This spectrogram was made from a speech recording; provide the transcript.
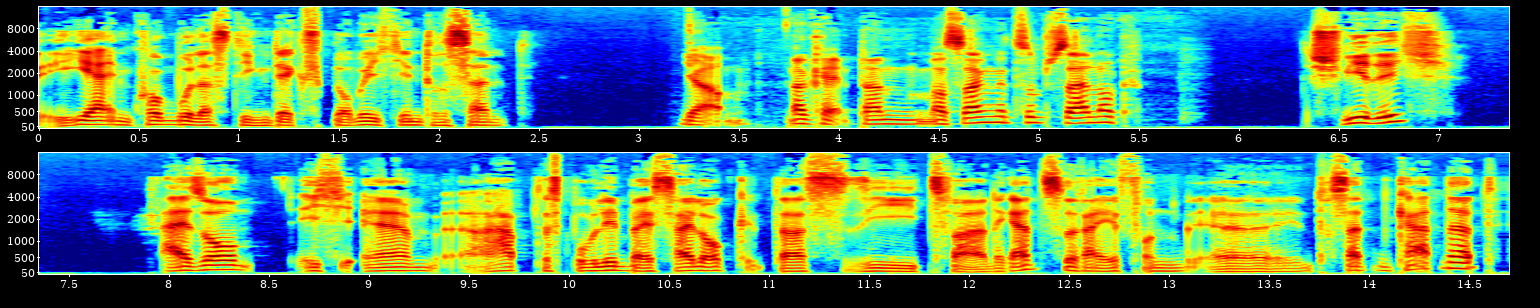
eher in Combo-lastigen Decks, glaube ich, interessant. Ja, okay, dann was sagen wir zum Psylocke? Schwierig. Also, ich ähm, habe das Problem bei Psylocke, dass sie zwar eine ganze Reihe von äh, interessanten Karten hat,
